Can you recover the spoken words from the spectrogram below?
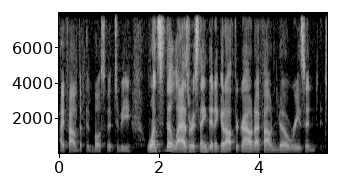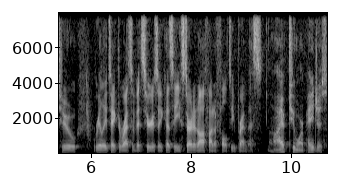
I found that most of it to be, once the Lazarus thing didn't get off the ground, I found no reason to really take the rest of it seriously because he started off on a faulty premise. Oh, I have two more pages.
